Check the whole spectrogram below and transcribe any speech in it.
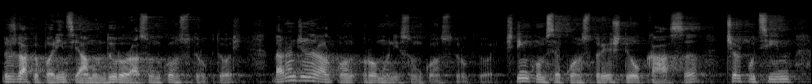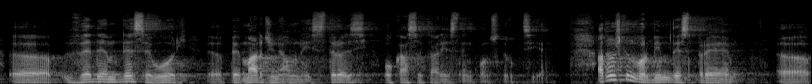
Nu știu dacă părinții amândurora sunt constructori, dar în general românii sunt constructori. Știm cum se construiește o casă, cel puțin uh, vedem deseori uh, pe marginea unei străzi o casă care este în construcție. Atunci când vorbim despre uh,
